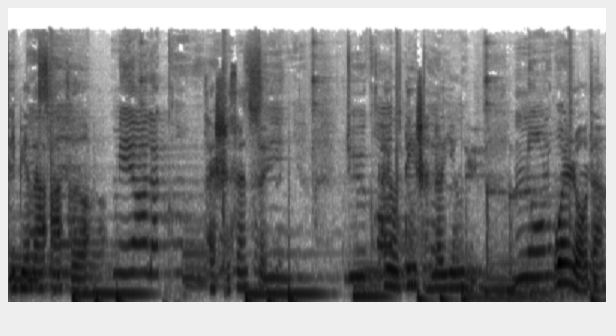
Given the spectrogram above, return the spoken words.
一边的阿泽才十三岁，他用低沉的英语，温柔的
